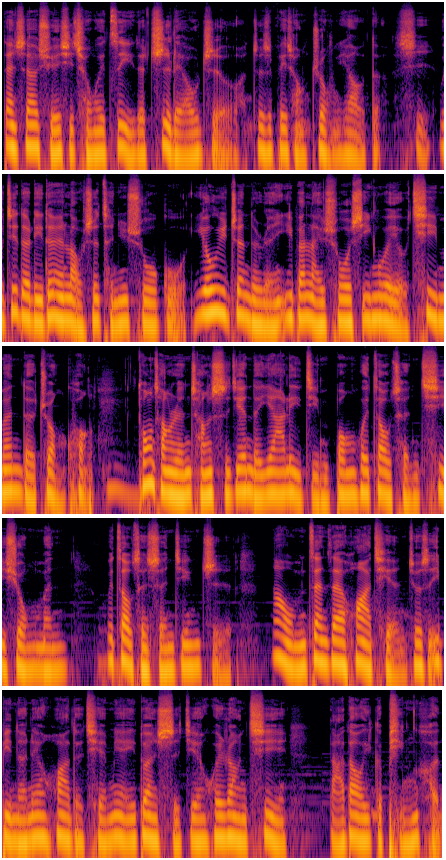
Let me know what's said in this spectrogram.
但是要学习成为自己的治疗者，这是非常重要的。是我记得李德元老师曾经说过，忧郁症的人一般来说是因为有气闷的状况。通常人长时间的压力紧绷会造成气胸闷，会造成神经质。那我们站在化前，就是一笔能量化的前面一段时间，会让气达到一个平衡。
